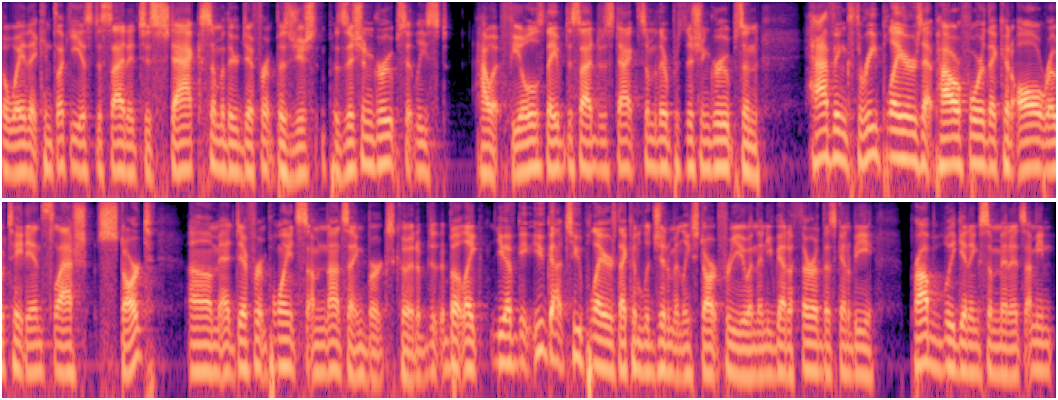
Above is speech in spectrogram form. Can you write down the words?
the way that Kentucky has decided to stack some of their different position position groups, at least how it feels they've decided to stack some of their position groups and having three players at power four that could all rotate in slash start um, at different points. I'm not saying Burks could, but like you have you've got two players that could legitimately start for you, and then you've got a third that's going to be probably getting some minutes. I mean,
